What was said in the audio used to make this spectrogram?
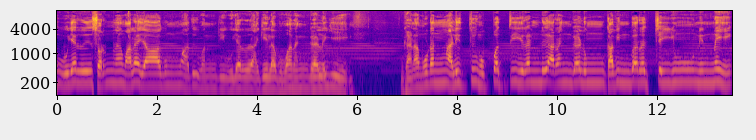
உயர் சொர்ண மலையாகும் அது வந்தி உயர் அகில புவனங்களை கணமுடன் அழித்து முப்பத்தி இரண்டு அறங்களும் கவின்பரச் செய்யும் நின்னை.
